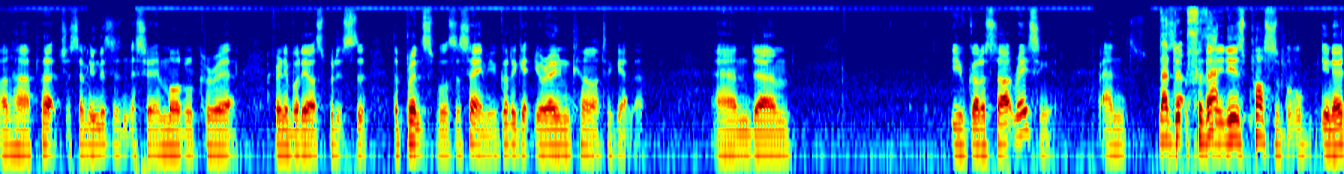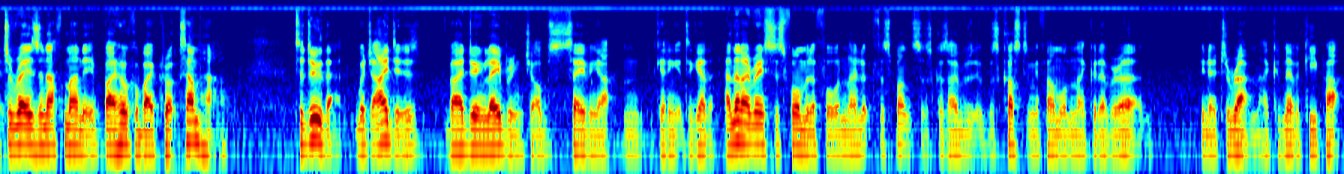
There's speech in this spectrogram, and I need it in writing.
on hire purchase. I mean, this isn't necessarily a model career for anybody else, but it's the the principle's the same. You've got to get your own car together, and um, you've got to start racing it. And now, so, for that, it is possible, you know, to raise enough money by hook or by crook somehow to do that, which I did by doing labouring jobs, saving up and getting it together. And then I raced this Formula Ford and I looked for sponsors because it was costing me far more than I could ever earn, you know, to run. I could never keep up,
